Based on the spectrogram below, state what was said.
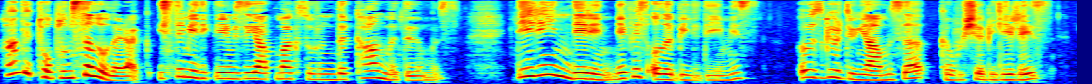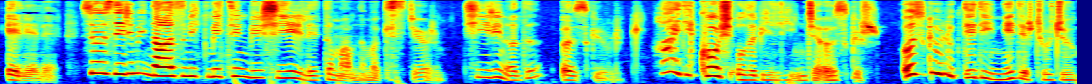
hem de toplumsal olarak istemediklerimizi yapmak zorunda kalmadığımız, derin derin nefes alabildiğimiz özgür dünyamıza kavuşabiliriz el ele. Sözlerimi Nazım Hikmet'in bir şiirle tamamlamak istiyorum. Şiirin adı Özgürlük. Haydi koş olabildiğince özgür. Özgürlük dediğin nedir çocuğum?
